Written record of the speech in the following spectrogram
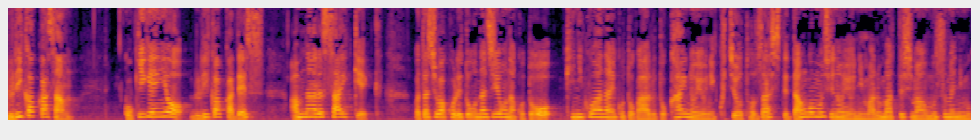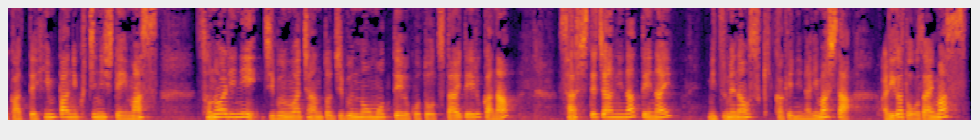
ルリカッカさん。ごきげんよう、ルリカッカです。I'm not a psychic. 私はこれと同じようなことを気に食わないことがあると貝のように口を閉ざしてダンゴムシのように丸まってしまう娘に向かって頻繁に口にしています。その割に自分はちゃんと自分の思っていることを伝えているかな？察してちゃんになっていない？見つめ直すきっかけになりました。ありがとうございます。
